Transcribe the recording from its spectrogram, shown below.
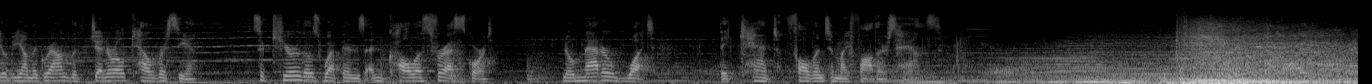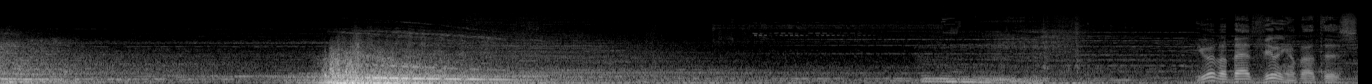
you'll be on the ground with General Calrissian. Secure those weapons and call us for escort. No matter what, they can't fall into my father's hands. A bad feeling about this.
